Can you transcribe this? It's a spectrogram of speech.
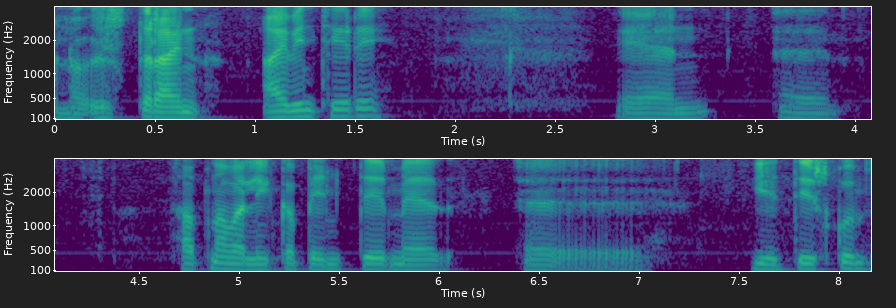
og austræn ævintýri en uh, þarna var líka bindi með uh, jidískum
